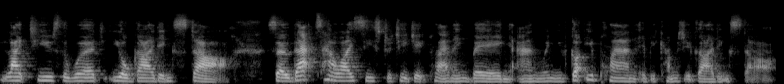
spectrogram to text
like to use the word your guiding star. So that's how I see strategic planning being. And when you've got your plan, it becomes your guiding star.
